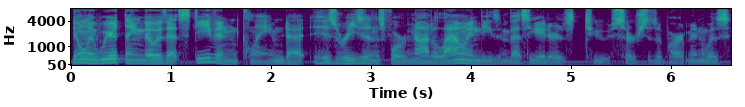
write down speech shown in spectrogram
The only weird thing, though, is that Stephen claimed that his reasons for not allowing these investigators to search his apartment was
